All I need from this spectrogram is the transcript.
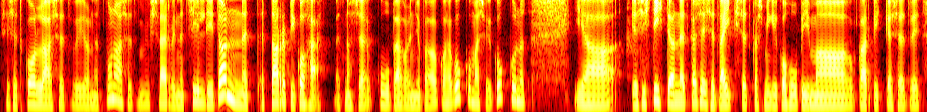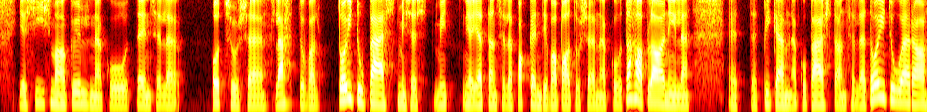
sellised kollased või on need punased mis värvi need sildid on, et, et tarbi kohe. et noh, see kuupäev on juba kohe kukkumas või kukkunud. ja, ja siis tihti on need ka sellised väiksed, kas mingi kohupiimakarbikesed või, ja siis ma küll nagu teen selle otsuse lähtuvalt toidu päästmisest ja jätan selle pakendivabaduse nagu tahaplaanile. et, et pigem nagu päästan selle toidu ära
